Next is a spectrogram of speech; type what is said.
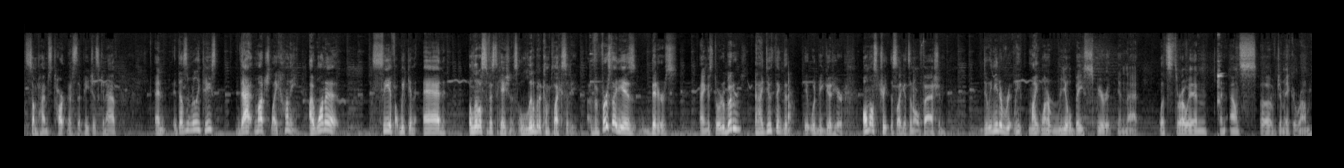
sometimes tartness that peaches can have. And it doesn't really taste that much like honey. I want to see if we can add a little sophistication, a little bit of complexity. The first idea is bitters, Angostura bitters, and I do think that it would be good here. Almost treat this like it's an old fashioned. Do we need a? We might want a real base spirit in that. Let's throw in an ounce of Jamaica rum.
